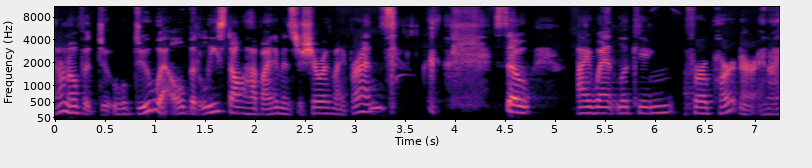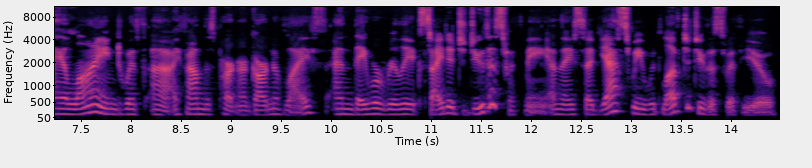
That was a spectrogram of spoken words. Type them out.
I don't know if it do, will do well, but at least I'll have vitamins to share with my friends. so I went looking for a partner and I aligned with, uh, I found this partner, Garden of Life, and they were really excited to do this with me. And they said, Yes, we would love to do this with you.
